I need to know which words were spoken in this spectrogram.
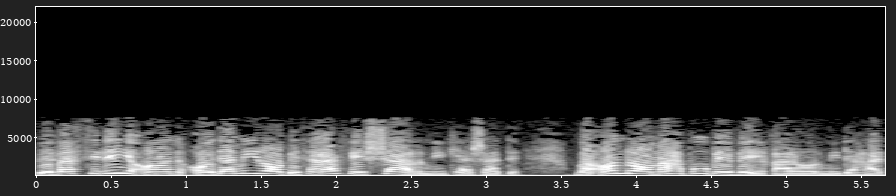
به وسیله آن آدمی را به طرف شر می کشد و آن را محبوب وی قرار می دهد.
